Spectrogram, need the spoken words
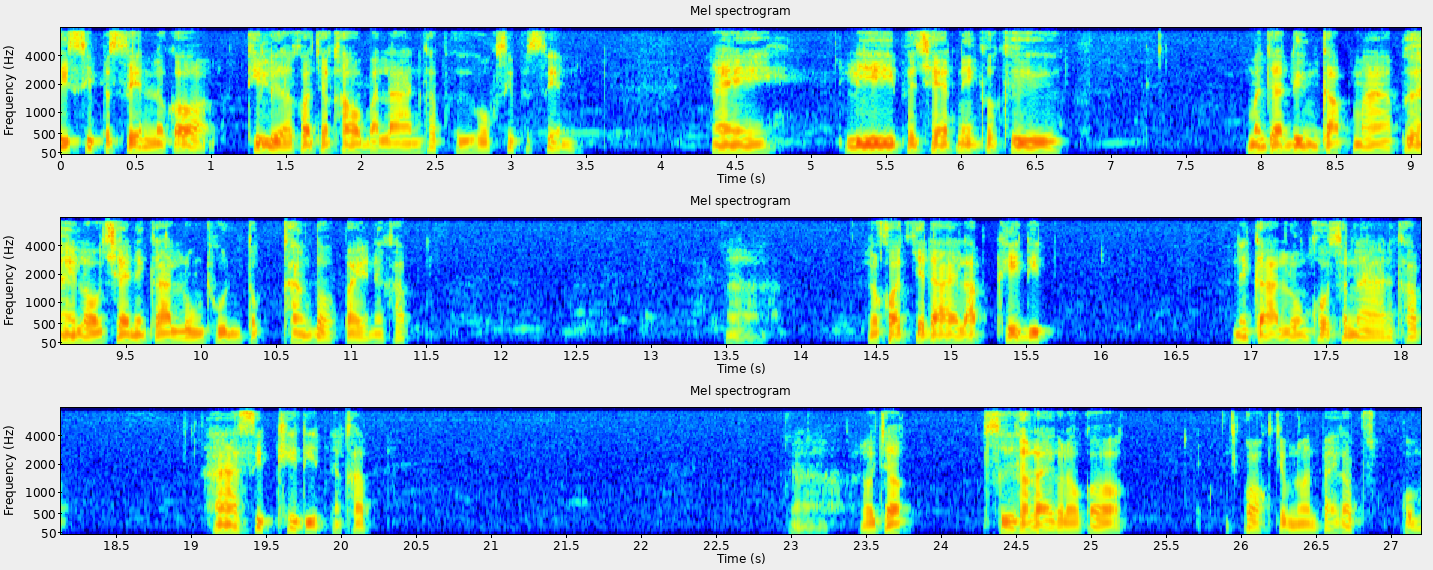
40%แล้วก็ที่เหลือก็จะเข้าบาลานซ์ครับคือ 60%ไอ้รีเพอร์แชทนี่ก็คือ มันจะดึงกลับมาเพื่อให้เราใช้ในการลงทุนตกครั้งต่อไปนะครับ แล้วก็จะได้รับเครดิต ในการลงโฆษณานะครับ 50 เครดิตนะครับ เราจะซื้อเท่าไหร่ก็เราก็กรอกจำนวนไปครับ ผม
